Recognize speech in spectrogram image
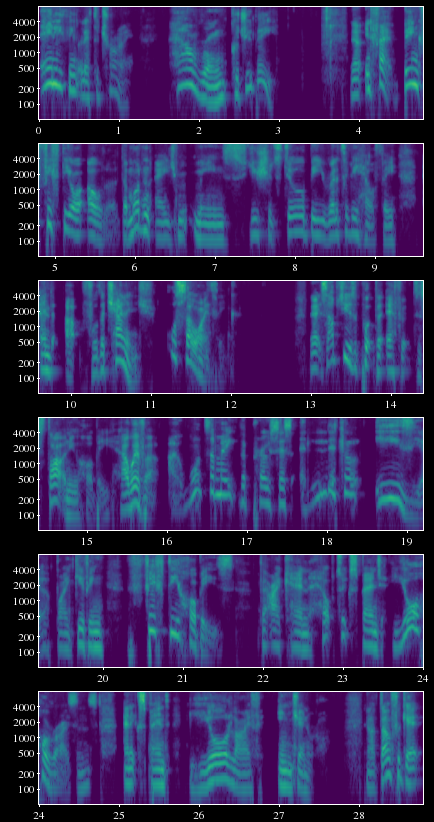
anything left to try. How wrong could you be? Now, in fact, being 50 or older, the modern age m- means you should still be relatively healthy and up for the challenge, or so I think. Now, it's up to you to put the effort to start a new hobby. However, I want to make the process a little easier by giving 50 hobbies that I can help to expand your horizons and expand your life in general. Now, don't forget,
